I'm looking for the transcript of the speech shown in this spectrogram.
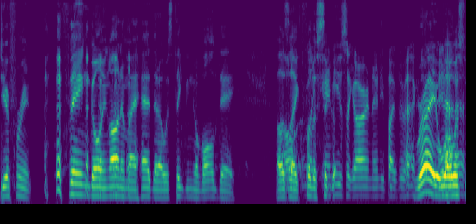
different thing going on in my head that I was thinking of all day. I was Oh, like, for the cigar. any cigar and any pipe tobacco. Right. Well, it was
